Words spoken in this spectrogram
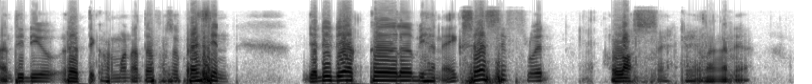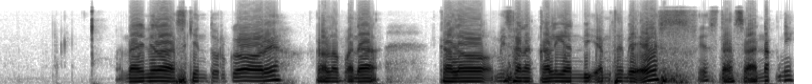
antidiuretik hormon atau vasopressin. Jadi dia kelebihan excessive fluid loss ya kehilangan ya nah inilah skin turgor ya kalau pada kalau misalnya kalian di MTBS ya stasa anak nih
